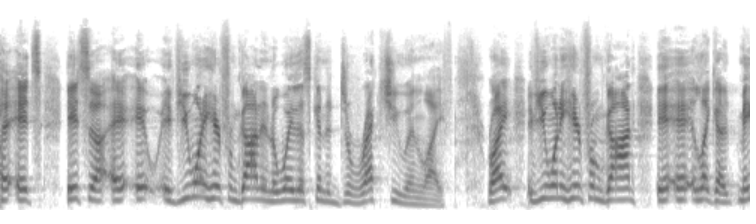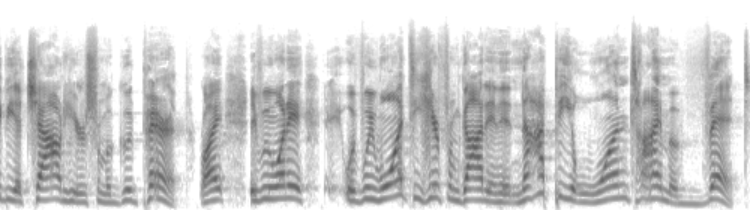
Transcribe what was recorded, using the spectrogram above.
Uh, it's, it's uh, a, it, if you want to hear from God in a way that's going to direct you in life, right? If you want to hear from God it, it, like a, maybe a child hears from a good parent, right? If we want to, if we want to hear from God and it not be a one-time event,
